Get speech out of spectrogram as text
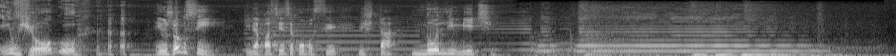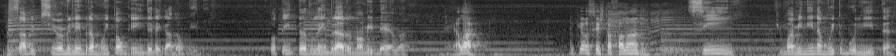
Em um jogo? Em um jogo, sim. E minha paciência com você está no limite. Sabe que o senhor me lembra muito alguém, delegado Almeida. Tô tentando lembrar o nome dela. Dela? Do que você está falando? Sim, de uma menina muito bonita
